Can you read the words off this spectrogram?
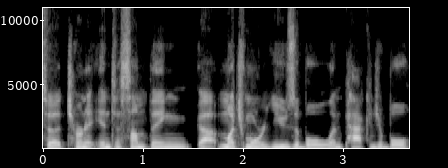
to turn it into something uh, much more usable and packageable.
